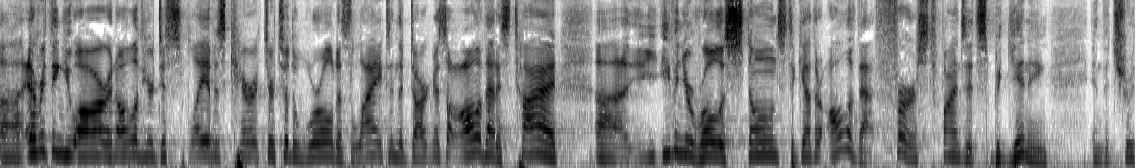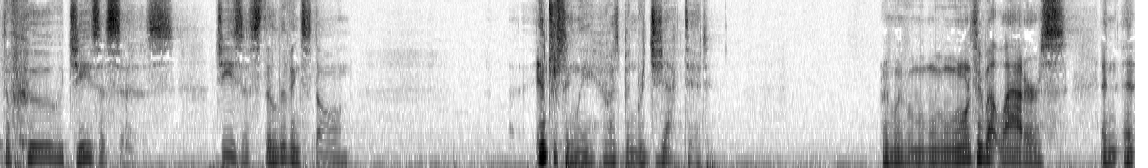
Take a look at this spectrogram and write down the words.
uh, everything you are in all of your display of his character to the world as light in the darkness, all of that is tied. Uh, even your role as stones together, all of that first finds its beginning in the truth of who Jesus is. Jesus, the living stone, interestingly, who has been rejected. When we want to think about ladders and, and,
